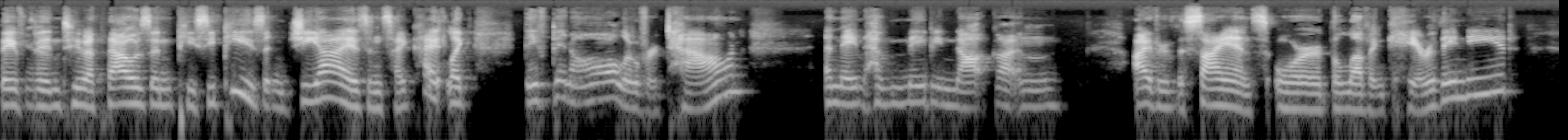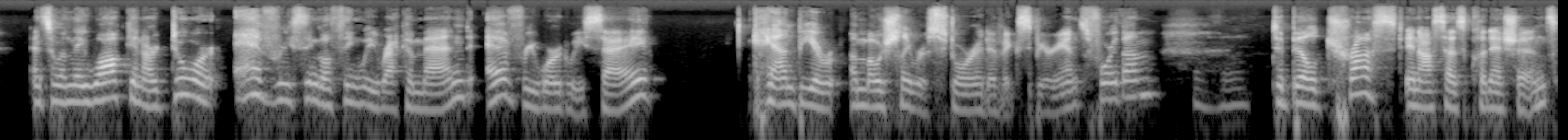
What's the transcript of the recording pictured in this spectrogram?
They've yeah. been to a thousand PCPs and GIs and psychiatrists. Like they've been all over town and they have maybe not gotten either the science or the love and care they need. And so when they walk in our door, every single thing we recommend, every word we say, can be an emotionally restorative experience for them mm-hmm. to build trust in us as clinicians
